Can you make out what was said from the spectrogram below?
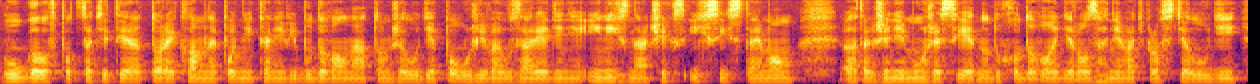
Google v podstate to reklamné podnikanie vybudoval na tom, že ľudia používajú zariadenie iných značiek s ich systémom, takže nemôže si jednoducho dovoliť rozhnevať proste ľudí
